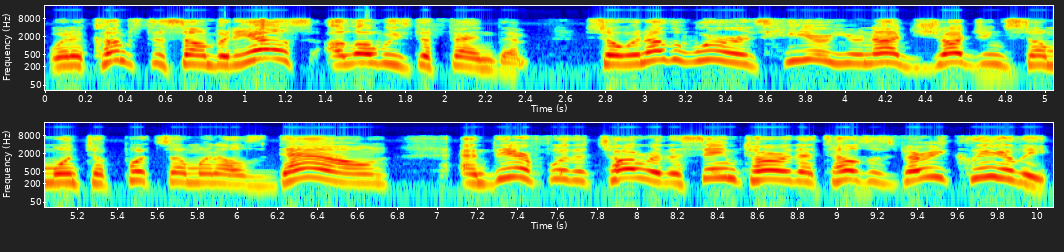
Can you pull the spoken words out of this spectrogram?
when it comes to somebody else, I'll always defend them. So, in other words, here you're not judging someone to put someone else down, and therefore the Torah, the same Torah that tells us very clearly,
